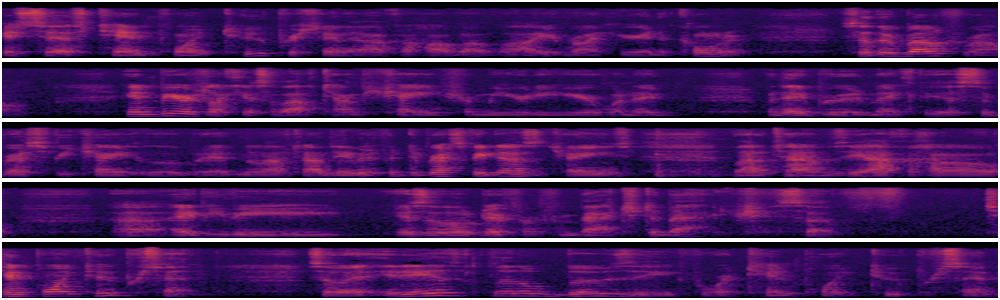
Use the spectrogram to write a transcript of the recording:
it says 10.2% alcohol by volume right here in the corner. So they're both wrong. And beers like this a lot of times change from year to year when they when they brew to make this. The recipe changes a little bit, and a lot of times, even if the recipe doesn't change, a lot of times the alcohol uh, ABV is a little different from batch to batch. So 10.2%. So it is a little boozy for a 10.2 percenter.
